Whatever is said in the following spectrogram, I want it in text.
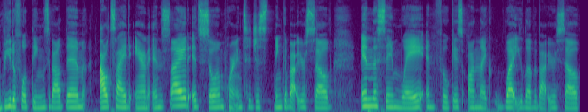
beautiful things about them outside and inside it's so important to just think about yourself in the same way and focus on like what you love about yourself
